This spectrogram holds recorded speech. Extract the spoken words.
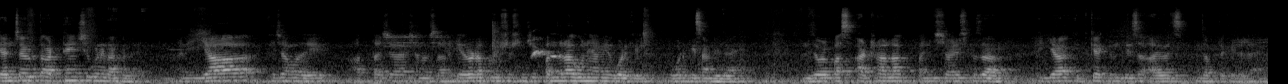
यांच्याविरुद्ध अठ्ठ्याऐंशी गुन्हे दाखल आहे आणि या ह्याच्यामध्ये आत्ताच्या ह्याच्यानुसार पोलीस स्टेशनचे पंधरा गुन्हे आम्ही उघड केले उघडकीस आणलेले आहे. आणि जवळपास अठरा लाख पंचेचाळीस हजार या इतक्या किमतीचा आयवज जप्त केलेला आहे.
